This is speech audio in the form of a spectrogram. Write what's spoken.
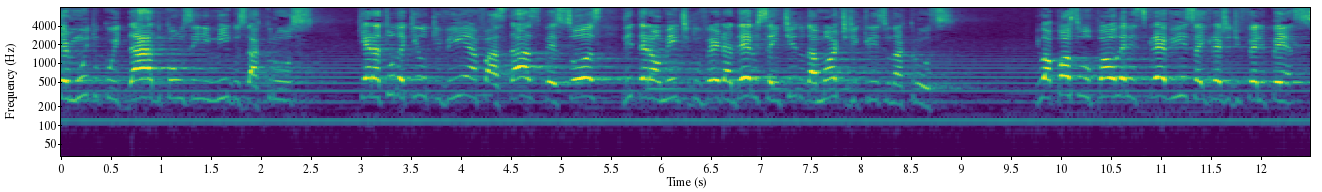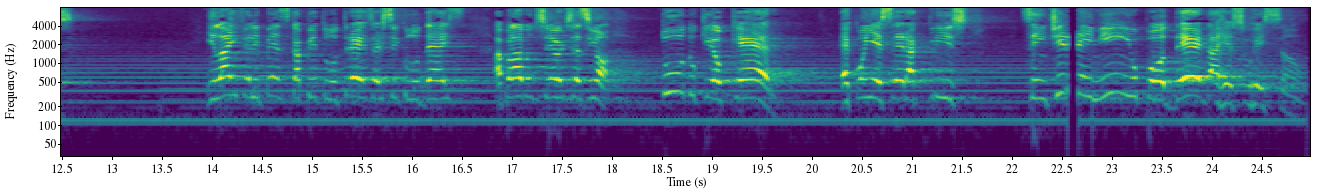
ter muito cuidado com os inimigos da cruz, que era tudo aquilo que vinha afastar as pessoas, literalmente, do verdadeiro sentido da morte de Cristo na cruz. E o apóstolo Paulo ele escreve isso à igreja de Filipenses. E lá em Filipenses capítulo 3, versículo 10, a palavra do Senhor diz assim: ó, tudo que eu quero é conhecer a Cristo, sentir em mim o poder da ressurreição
